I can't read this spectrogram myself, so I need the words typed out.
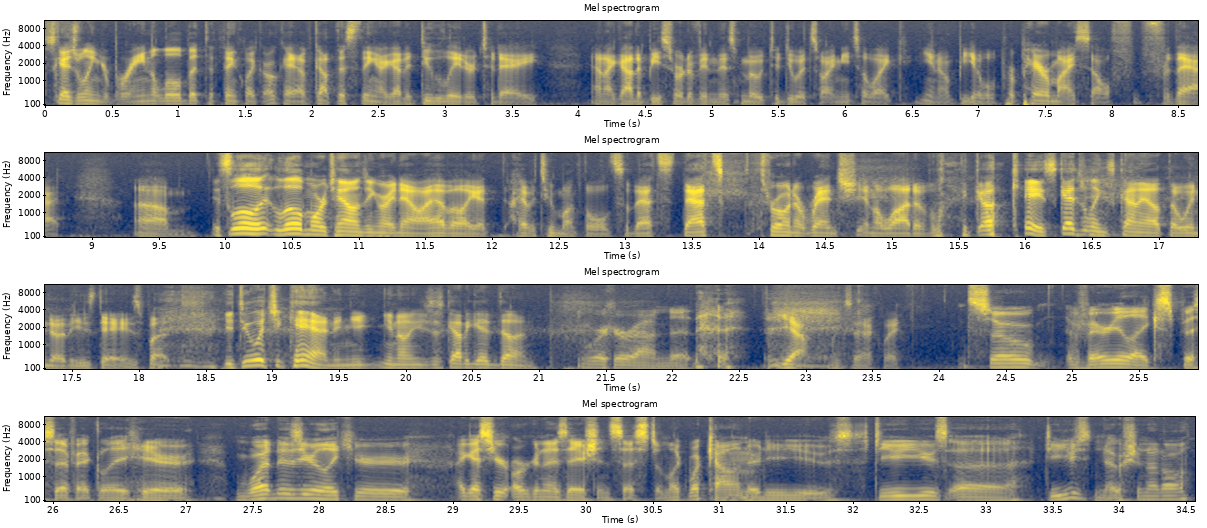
scheduling your brain a little bit to think like, okay, I've got this thing I got to do later today, and I got to be sort of in this mode to do it. So I need to like you know be able to prepare myself for that. Um, it's a little a little more challenging right now. I have a, like a I have a two month old, so that's that's throwing a wrench in a lot of like okay, scheduling's kind of out the window these days. But you do what you can, and you you know you just got to get it done. Work around it. yeah, exactly so very like specifically here what is your like your i guess your organization system like what calendar mm. do you use do you use uh do you use notion at all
